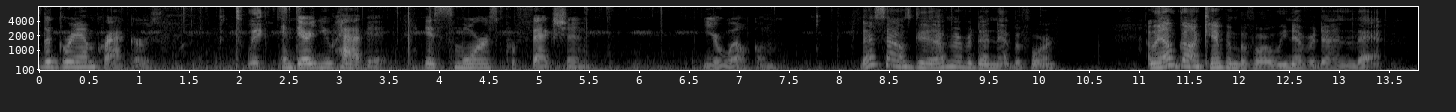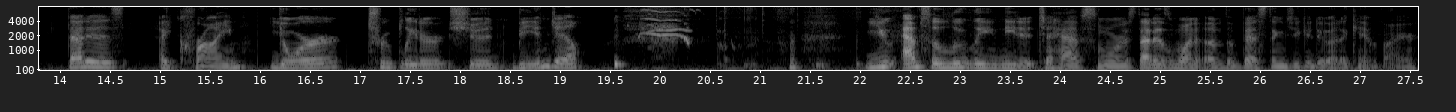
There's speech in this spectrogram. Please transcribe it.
the graham crackers, Betwixt. and there you have it. It's s'mores perfection. You're welcome. That sounds good. I've never done that before. I mean, I've gone camping before. We never done that. That is a crime. Your troop leader should be in jail. you absolutely needed to have s'mores. That is one of the best things you can do at a campfire.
